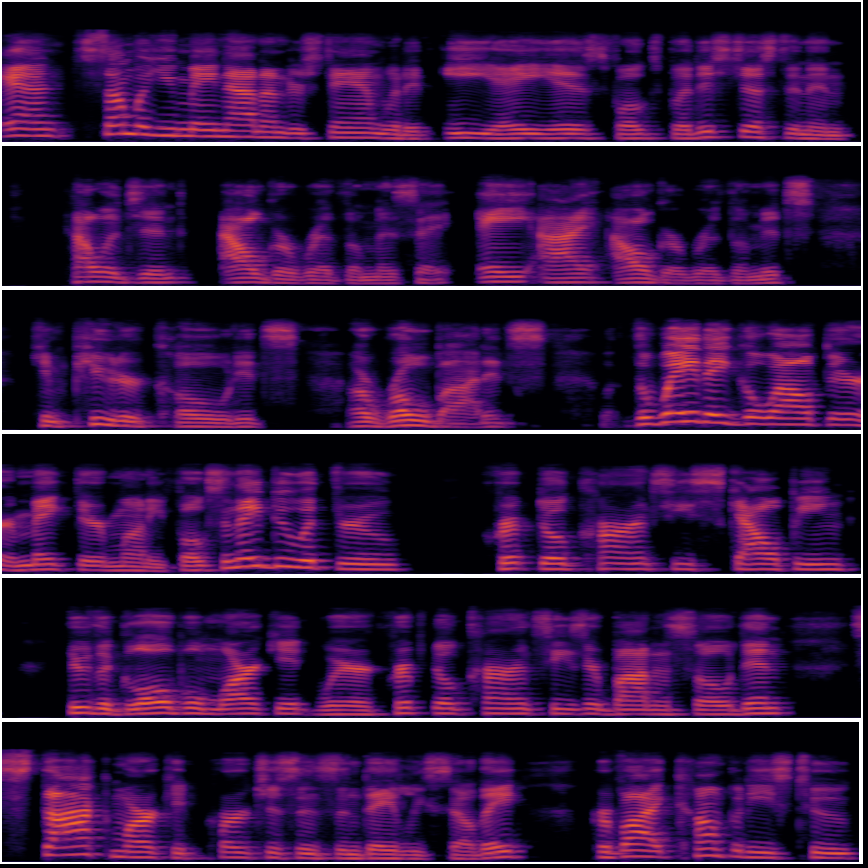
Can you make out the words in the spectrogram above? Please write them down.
And some of you may not understand what an EA is, folks, but it's just an intelligent algorithm. It's a AI algorithm. It's computer code. It's a robot. It's the way they go out there and make their money, folks. And they do it through cryptocurrency scalping, through the global market where cryptocurrencies are bought and sold, then stock market purchases and daily sell. They provide companies to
